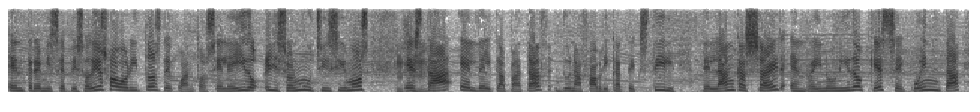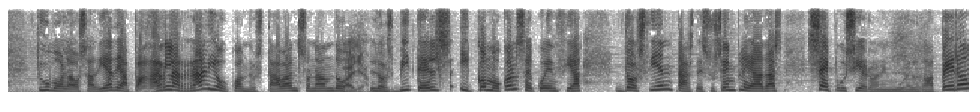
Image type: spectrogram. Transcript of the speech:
entre mis episodios favoritos de cuantos he leído, y son muchísimos, está el del capataz de una fábrica textil de Lancashire en Reino Unido que se cuenta tuvo la osadía de apagar la radio cuando estaban sonando Vaya. los Beatles y como consecuencia 200 de sus empleadas se pusieron en huelga. Pero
